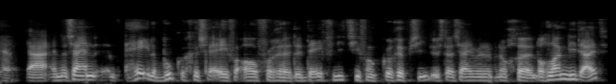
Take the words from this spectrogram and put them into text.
ja. ja, en er zijn hele boeken geschreven over uh, de definitie van corruptie, dus daar zijn we er nog, uh, nog lang niet uit.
